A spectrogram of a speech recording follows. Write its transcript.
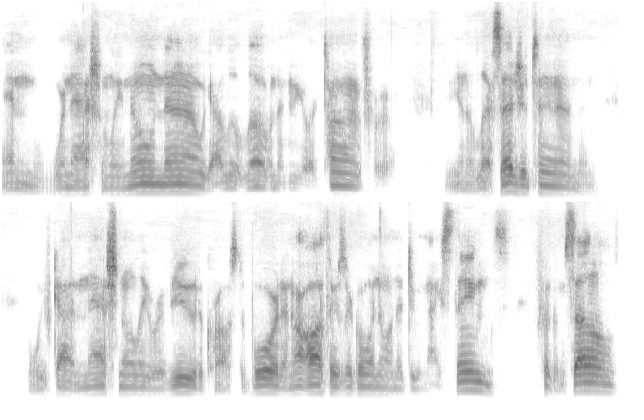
And we're nationally known now. We got a little love in the New York Times for, you know, Les Edgerton and we've gotten nationally reviewed across the board and our authors are going on to do nice things for themselves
